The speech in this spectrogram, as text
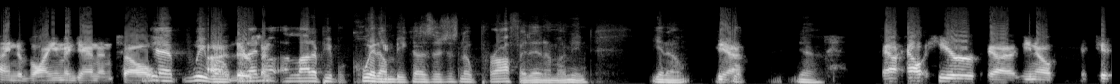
kind of volume again until yeah we will. Uh, but I know a lot of people quit them because there's just no profit in them. I mean, you know. Yeah. Yeah. Out, out here, uh, you know, it,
